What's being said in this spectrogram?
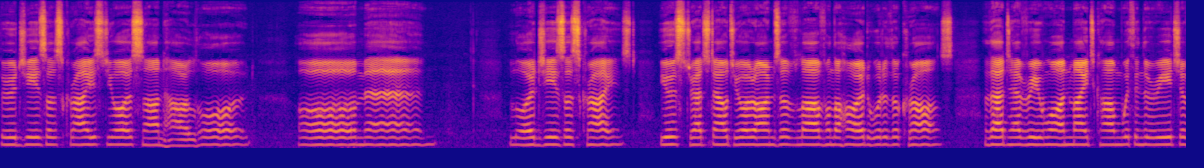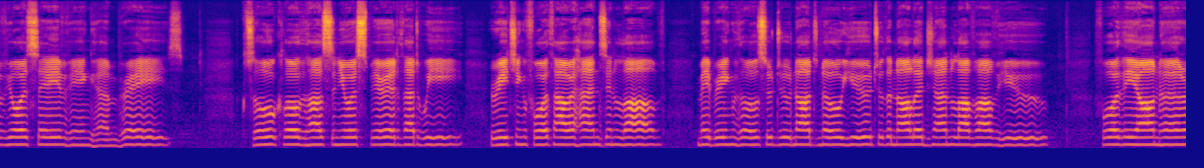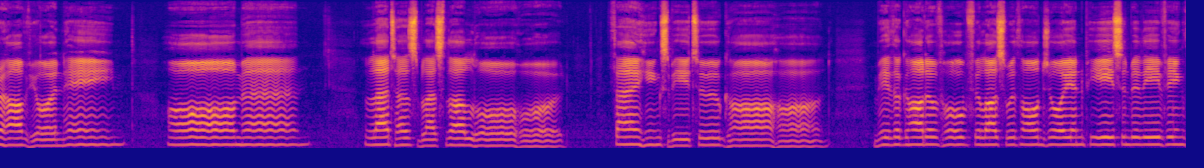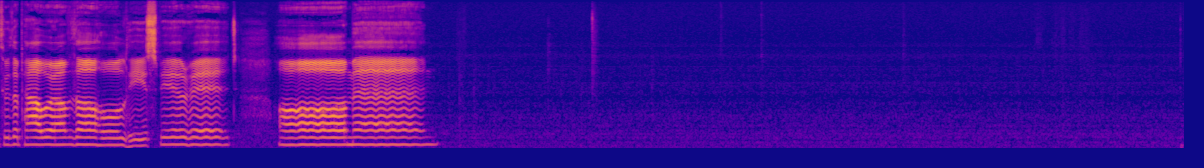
Through Jesus Christ, your Son, our Lord. Amen. Lord Jesus Christ, you stretched out your arms of love on the hard wood of the cross, that every one might come within the reach of your saving embrace. So clothe us in your Spirit that we, reaching forth our hands in love, may bring those who do not know you to the knowledge and love of you for the honor of your name. Amen. Let us bless the Lord. Thanks be to God. May the God of hope fill us with all joy and peace in believing through the power of the Holy Spirit. Amen.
